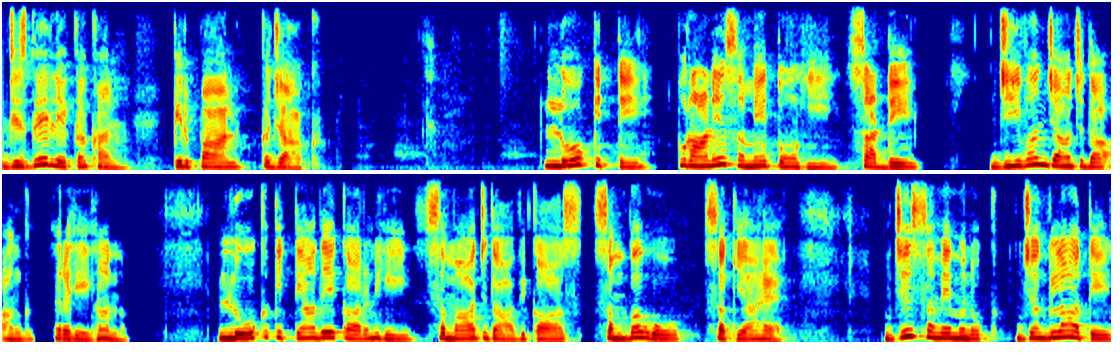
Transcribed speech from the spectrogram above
ਜਿਸ ਦੇ ਲੇਖਕ ਹਨ ਕਿਰਪਾਲ ਕਜਾਕ ਲੋਕ ਕਿੱਤੇ ਪੁਰਾਣੇ ਸਮੇਂ ਤੋਂ ਹੀ ਸਾਡੇ ਜੀਵਨ ਜਾਂਚ ਦਾ ਅੰਗ ਰਹੇ ਹਨ। ਲੋਕ ਕਿੱਤਿਆਂ ਦੇ ਕਾਰਨ ਹੀ ਸਮਾਜ ਦਾ ਵਿਕਾਸ ਸੰਭਵ ਹੋ ਸਕਿਆ ਹੈ। ਜਿਸ ਸਮੇਂ ਮਨੁੱਖ ਜੰਗਲਾਂ ਅਤੇ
